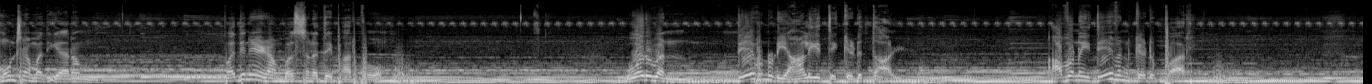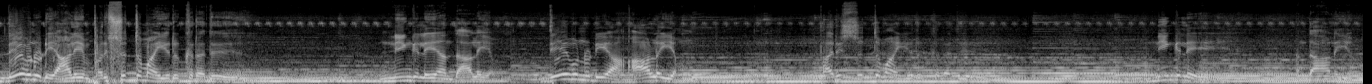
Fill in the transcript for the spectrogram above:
மூன்றாம் அதிகாரம் பதினேழாம் வசனத்தை பார்ப்போம். ஒருவன் தேவனுடைய ஆலயத்தை கெடுத்தால் அவனை தேவன் கெடுப்பார். தேவனுடைய ஆலயம் பரிசுத்தமாக இருக்கிறது. நீங்களே அந்த ஆலயம் தேவனுடைய ஆலயம் பரிசுத்தமாக இருக்கிறது. நீங்களே அந்த ஆலயம்.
